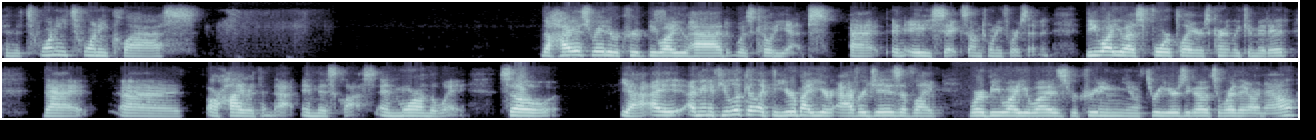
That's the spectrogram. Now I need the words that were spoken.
in the 2020 class the highest rated recruit BYU had was Cody Epps at an 86 on 24/7. BYU has four players currently committed that uh, are higher than that in this class and more on the way. So yeah, I I mean if you look at like the year by year averages of like where BYU was recruiting, you know, three years ago to where they are now,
